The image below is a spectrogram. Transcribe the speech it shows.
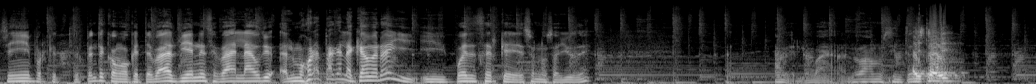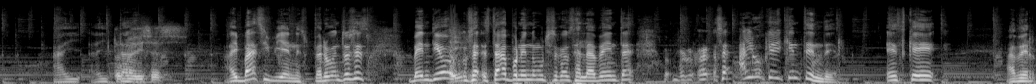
Sí, porque de repente como que te vas, vienes, se va el audio. A lo mejor apaga la cámara y, y puede ser que eso nos ayude. A ver, lo, va- lo vamos a intentar. ahí estoy, Ahí, ahí tú está. me dices. Ahí vas y vienes. Pero entonces vendió, o sea, estaba poniendo muchas cosas a la venta. O sea, algo que hay que entender es que, a ver,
